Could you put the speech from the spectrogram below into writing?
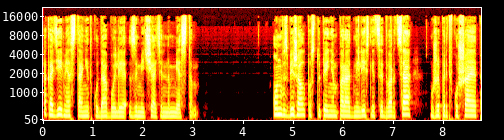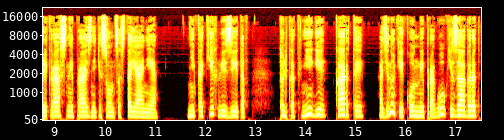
Академия станет куда более замечательным местом. Он взбежал по ступеням парадной лестницы дворца, уже предвкушая прекрасные праздники солнцестояния. Никаких визитов, только книги, карты, одинокие конные прогулки за город,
